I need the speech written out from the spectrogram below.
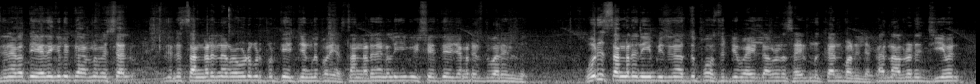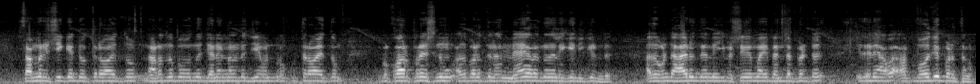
ഇതിനകത്ത് ഏതെങ്കിലും കാരണവശാൽ ഇതിന്റെ സംഘടനകളോട് കൂടി പ്രത്യേകിച്ച് ഞങ്ങൾ പറയാം. സംഘടനകൾ ഈ വിഷയത്തെ ഞങ്ങളുടെ അടുത്ത് പറയരുത്. ഒരു സംഘടനയും ഇതിനകത്ത് പോസിറ്റീവായിട്ട് അവരുടെ സൈഡിൽ നിൽക്കാൻ പാടില്ല. കാരണം അവരുടെ ജീവൻ സംരക്ഷിക്കേണ്ട ഉത്തരവാദിത്വം നടന്നു പോകുന്ന ജനങ്ങളുടെ ജീവൻ ഉത്തരവാദിത്വം ഇപ്പോൾ കോർപ്പറേഷനും അതുപോലെ തന്നെ മേയർ എന്ന നിലയ്ക്ക് എനിക്കുണ്ട്. അതുകൊണ്ട് ആരും തന്നെ ഈ വിഷയവുമായി ബന്ധപ്പെട്ട് ഇതിനെ ബോധ്യപ്പെടുത്തണം.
